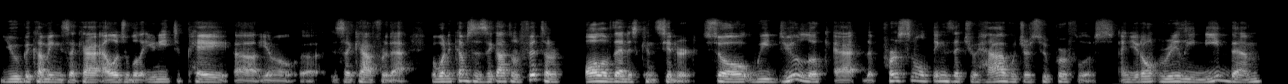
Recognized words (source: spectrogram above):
you becoming zakat eligible. That you need to pay, uh, you know, uh, zakat for that. But when it comes to zakat al-fitr, all of that is considered. So we do look at the personal things that you have, which are superfluous, and you don't really need them.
